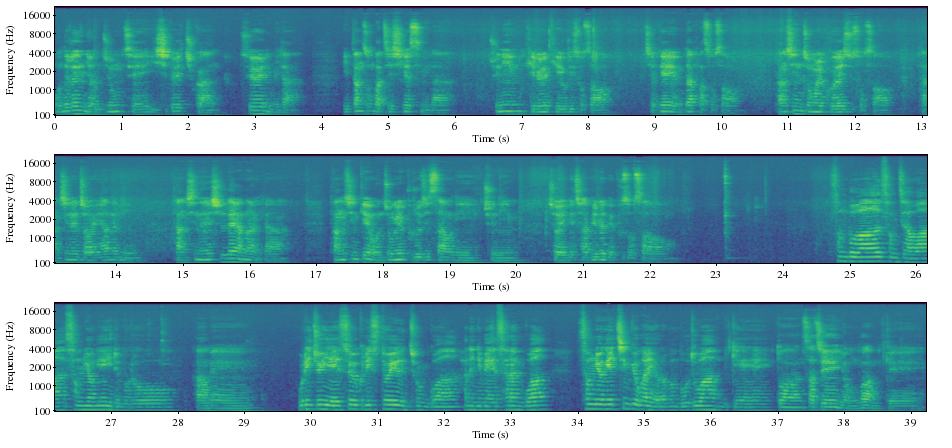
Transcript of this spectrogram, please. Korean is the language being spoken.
오늘은 연중 제21주간 수요일입니다. 입당송 마치시겠습니다. 주님 귀를 기울이소서 제게 응답하소서 당신 종을 구해 주소서 당신은 저의 하느님 당신을 신뢰하나이다. 당신께 원종일 부르짖사오니 주님 저에게 자비를 베푸소서 성부와 성자와 성령의 이름으로 아멘 우리 주 예수 그리스도의 은총과 하느님의 사랑과 성령의 친교가 여러분 모두와 함께. 또한 사제의 영과 함께.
